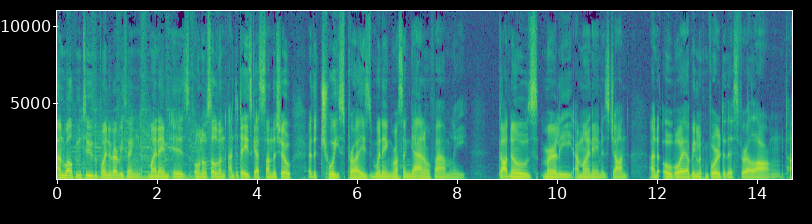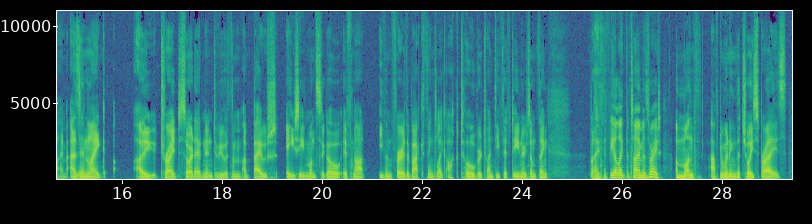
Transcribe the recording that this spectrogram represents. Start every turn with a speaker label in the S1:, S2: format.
S1: And welcome to The Point of Everything. My name is Ono Sullivan, and today's guests on the show are the Choice Prize winning Rusangano family. God knows Murli, and my name is John. And oh boy, I've been looking forward to this for a long time. As in, like, I tried to sort out an interview with them about 18 months ago, if not even further back, I think like October 2015 or something. But I feel like the time is right. A month after winning the Choice Prize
